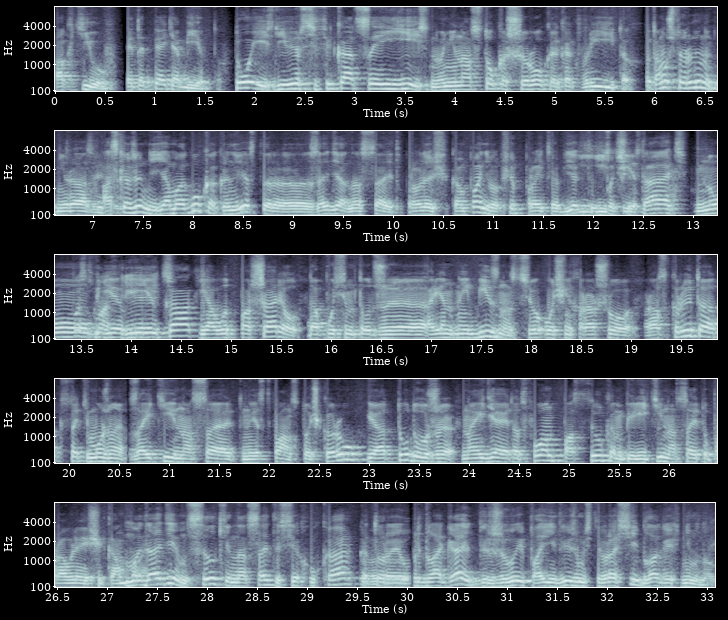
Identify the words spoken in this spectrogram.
активов – это 5 объектов. То есть, диверсификация есть, но не настолько широкая, как в РИИТах. Потому что рынок не развит. А скажи мне, я могу, как инвестор, э, зайдя на сайт управляющей компании, вообще про эти объекты почитать, ну, посмотреть? Где, где как, я вот пошарил, допустим, тот же арендный бизнес, все очень хорошо раскрыто. Кстати, можно зайти на сайт investfunds.ru и оттуда уже, найдя этот фонд, по ссылкам перейти на сайт управляющей компании. Мы дадим ссылки на сайты всех УК, которые Вот. предлагают биржевые паи недвижимости в России, благо их немного.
